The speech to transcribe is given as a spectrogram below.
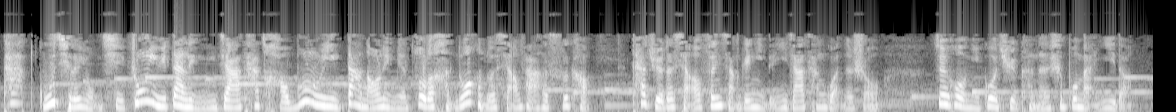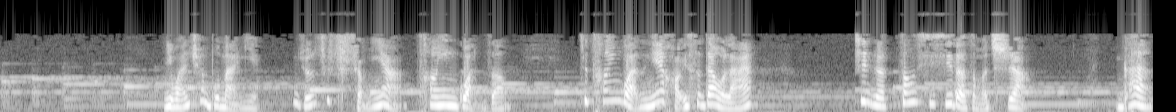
他鼓起了勇气，终于带领一家他好不容易大脑里面做了很多很多想法和思考，他觉得想要分享给你的一家餐馆的时候。最后你过去可能是不满意的，你完全不满意，你觉得这是什么呀？苍蝇馆子，这苍蝇馆子你也好意思带我来？这个脏兮兮的怎么吃啊？你看，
